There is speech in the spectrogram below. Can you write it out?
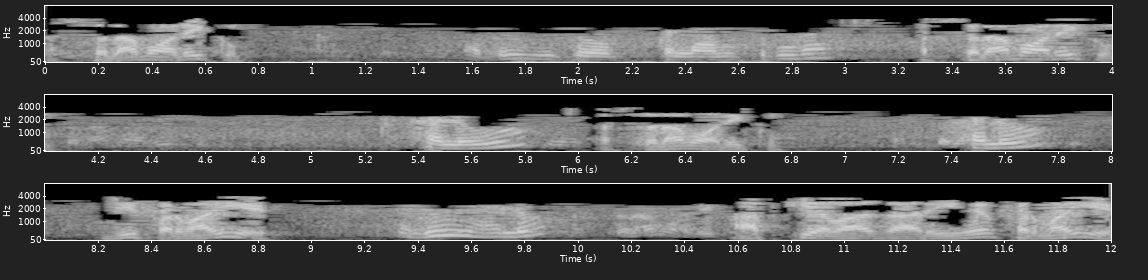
السلام علیکم۔ ابھی یہ تو کلام سن رہا۔ السلام علیکم۔ ہلو۔ السلام علیکم۔ ہلو۔ جی فرمائیے۔ جی ہلو۔ آپ کی آواز آ رہی ہے فرمائیے۔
